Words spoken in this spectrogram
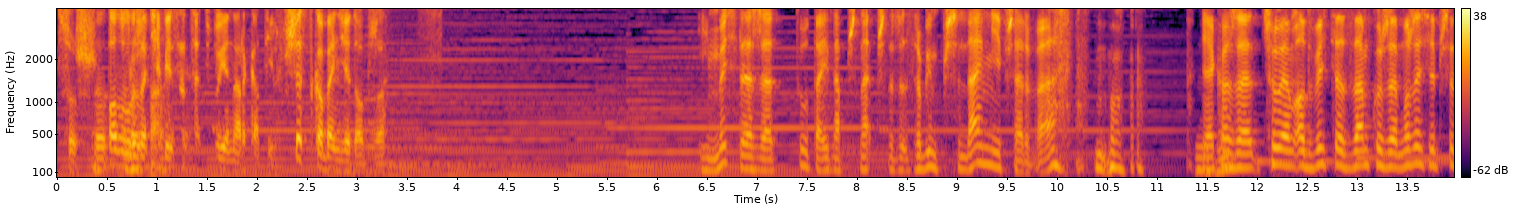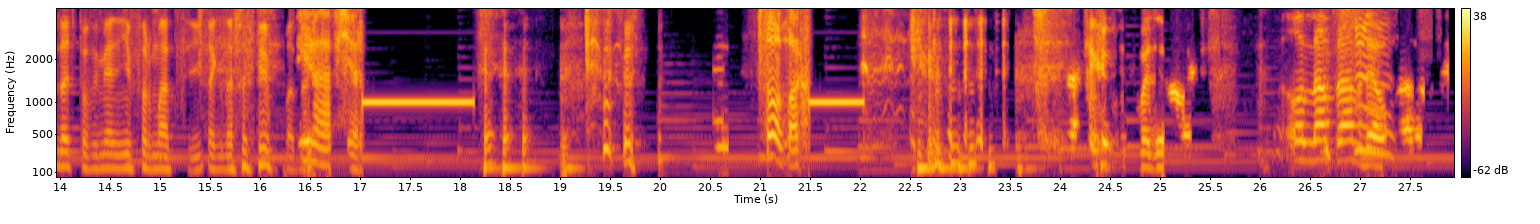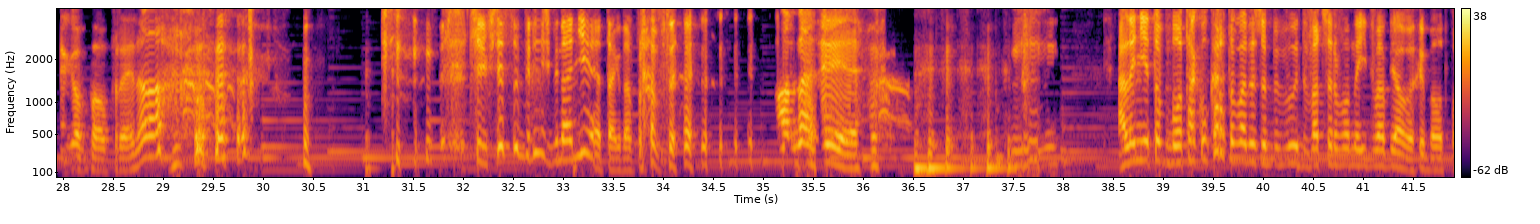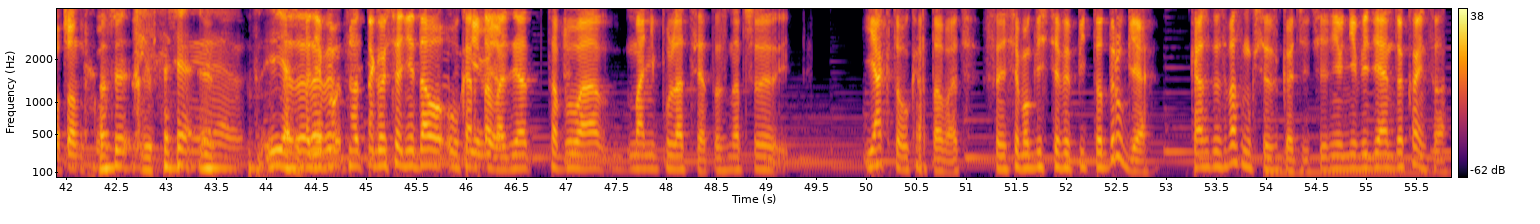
Cóż, No, pozwól, że ciebie zacytuję Narkatil. Wszystko będzie dobrze. I myślę, że tutaj na przyna- przy- zrobimy przynajmniej przerwę. Jako, że czułem od wyjścia z zamku, że może się przydać po wymianie informacji, tak na wypadek. Ja pier... Co za ch... Czego się spodziewałeś? On naprawdę upadł tego poprę, no. Czyli wszyscy byliśmy na nie, tak naprawdę. Mam nadzieję. Ale nie, to było tak ukartowane, żeby były dwa czerwone i dwa białe chyba od początku. Znaczy, w sensie... Nie. y, Ja, nie żeby- było, to, tego się nie dało ukartować. Ja, to była manipulacja. To znaczy, jak to ukartować? W sensie mogliście wypić to drugie. Każdy z was mógł się zgodzić. Ja nie, nie wiedziałem do końca.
